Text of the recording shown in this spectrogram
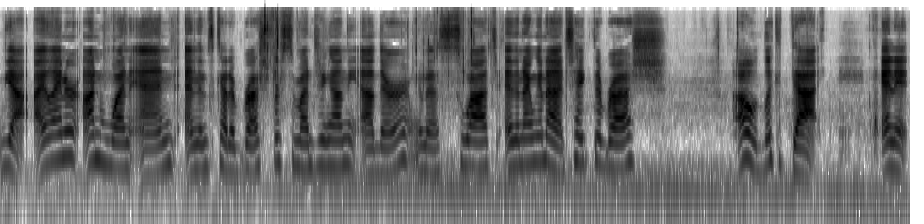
yeah, eyeliner on one end, and it's got a brush for smudging on the other. I'm gonna swatch, and then I'm gonna take the brush. Oh, look at that. And it,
